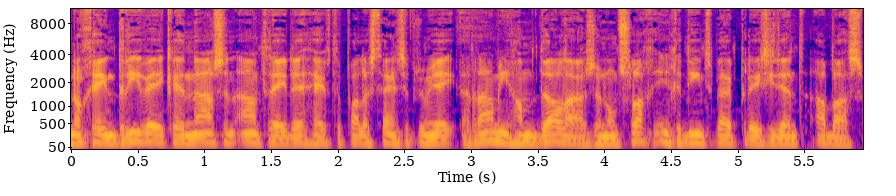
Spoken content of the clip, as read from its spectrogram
Nog geen drie weken na zijn aantreden heeft de Palestijnse premier Rami Hamdallah zijn ontslag ingediend bij president Abbas.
